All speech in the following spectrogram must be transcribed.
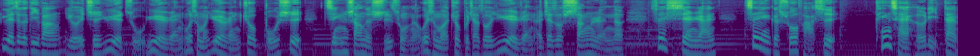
越这个地方有一支越族越人，为什么越人就不是经商的始祖呢？为什么就不叫做越人而叫做商人呢？所以显然这个说法是听起来合理，但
